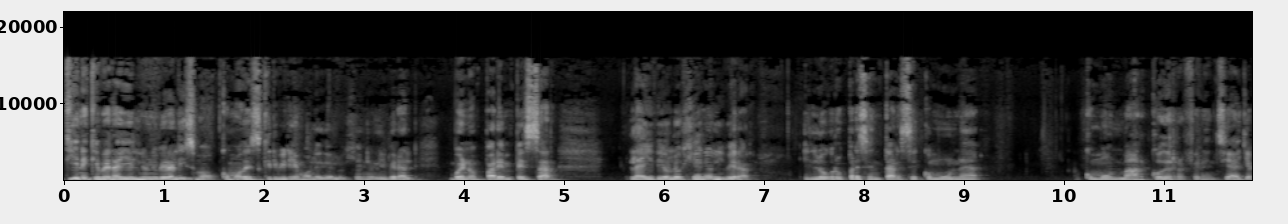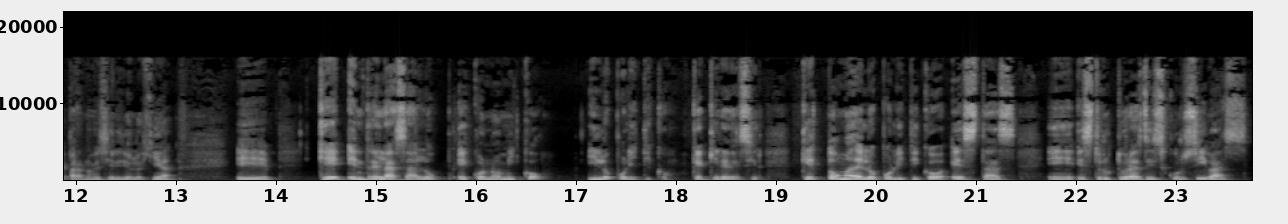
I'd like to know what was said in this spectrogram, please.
tiene que ver ahí el neoliberalismo? ¿Cómo describiríamos la ideología neoliberal? Bueno, para empezar, la ideología neoliberal logró presentarse como una como un marco de referencia, ya para no decir ideología, eh, que entrelaza lo económico y lo político. ¿Qué quiere decir? Que toma de lo político estas eh, estructuras discursivas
